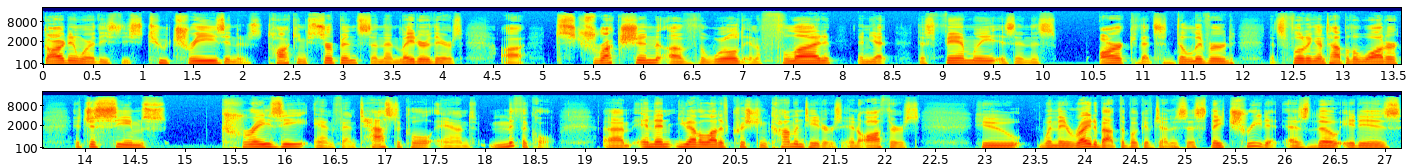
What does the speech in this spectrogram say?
garden where these these two trees and there's talking serpents, and then later there's uh, destruction of the world in a flood, and yet this family is in this ark that's delivered, that's floating on top of the water. It just seems crazy and fantastical and mythical. Um, and then you have a lot of Christian commentators and authors who, when they write about the book of Genesis, they treat it as though it is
